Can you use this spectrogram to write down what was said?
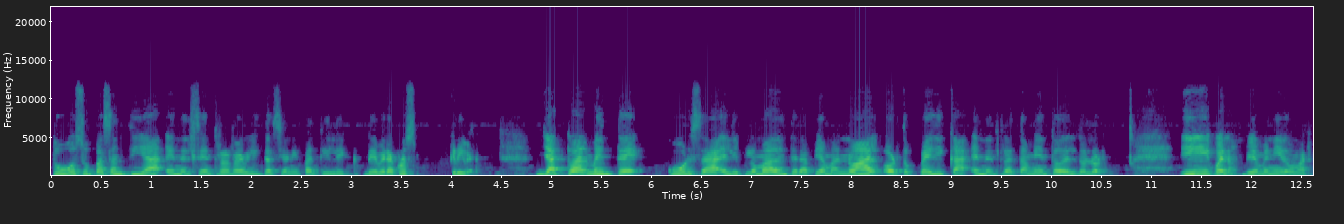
Tuvo su pasantía en el Centro de Rehabilitación Infantil de Veracruz, CRIVER, y actualmente cursa el diplomado en terapia manual ortopédica en el tratamiento del dolor. Y bueno, bienvenido, Omar.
